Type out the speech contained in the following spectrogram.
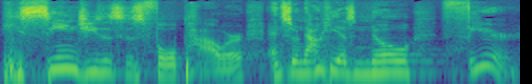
he's seen Jesus' full power. And so now he has no fear.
